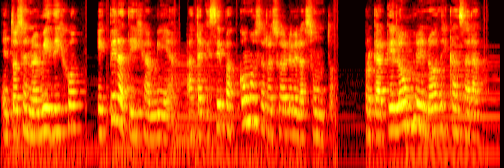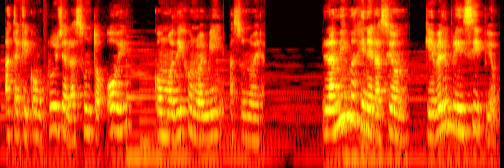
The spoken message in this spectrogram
Entonces Noemí dijo, Espérate, hija mía, hasta que sepas cómo se resuelve el asunto, porque aquel hombre no descansará hasta que concluya el asunto hoy, como dijo Noemí a su nuera. La misma generación que ve el principio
